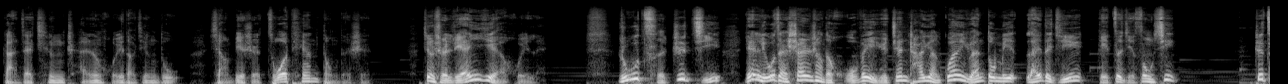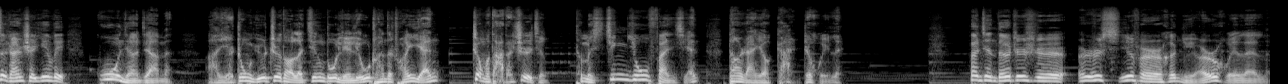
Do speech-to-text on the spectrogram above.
赶在清晨回到京都，想必是昨天动的身，竟是连夜回来。如此之急，连留在山上的虎卫与监察院官员都没来得及给自己送信。这自然是因为姑娘家们啊，也终于知道了京都里流传的传言。这么大的事情。他们心忧范闲，当然要赶着回来。范建得知是儿媳妇和女儿回来了，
